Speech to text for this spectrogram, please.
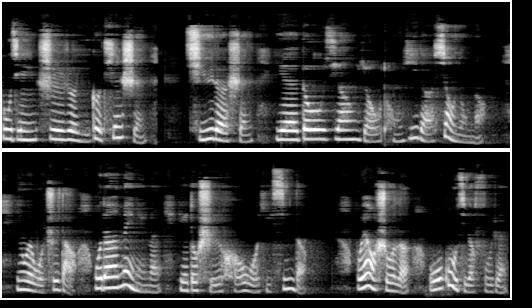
不仅是这一个天神，其余的神也都将有同一的效用呢。因为我知道我的妹妹们也都是和我一心的。不要说了，无顾忌的夫人。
